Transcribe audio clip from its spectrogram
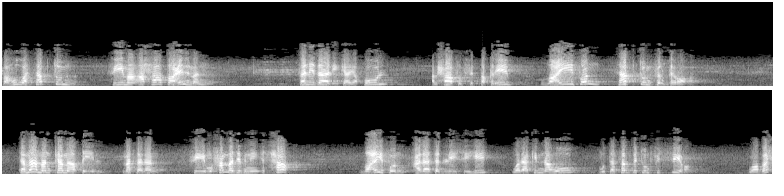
فهو ثبت فيما أحاط علما. فلذلك يقول الحافظ في التقريب ضعيف ثبت في القراءة. تماما كما قيل مثلا في محمد بن إسحاق ضعيف على تدليسه ولكنه متثبت في السيرة. واضح؟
